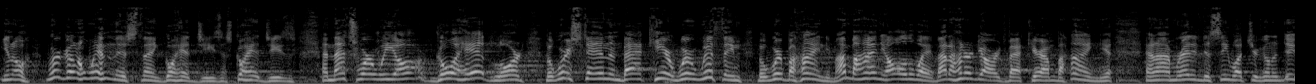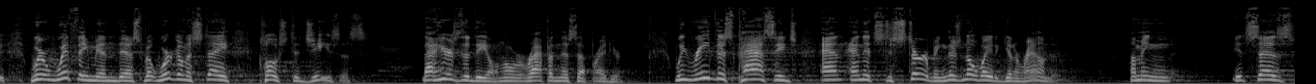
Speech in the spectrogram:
you know, we're gonna win this thing. Go ahead, Jesus. Go ahead, Jesus. And that's where we are. Go ahead, Lord. But we're standing back here. We're with him, but we're behind him. I'm behind you all the way. About 100 yards back here, I'm behind you, and I'm ready to see what you're going to do. We're with him in this, but we're going to stay close to Jesus. Now, here's the deal, and we're wrapping this up right here. We read this passage, and, and it's disturbing. There's no way to get around it. I mean, it says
